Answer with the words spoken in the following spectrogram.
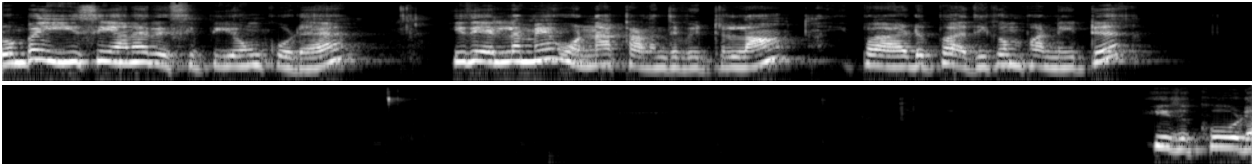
ரொம்ப ஈஸியான ரெசிப்பியும் கூட இது எல்லாமே ஒன்றா கலந்து விட்டுடலாம். இப்போ அடுப்பு அதிகம் பண்ணிவிட்டு இது கூட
